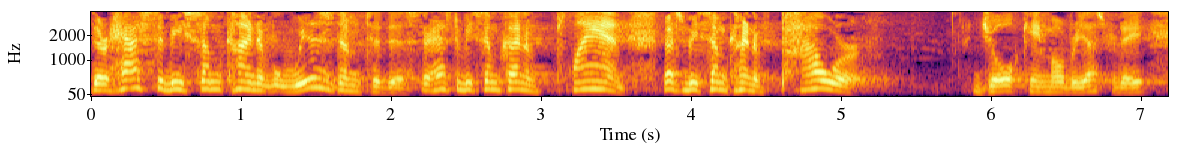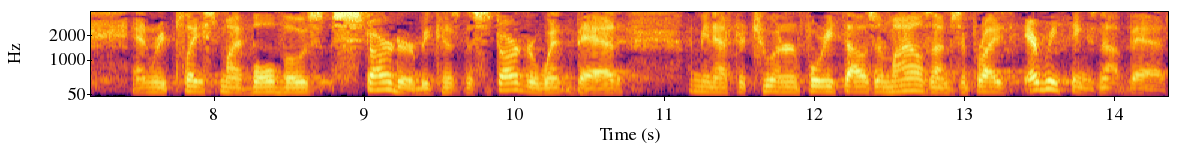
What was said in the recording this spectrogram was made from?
there has to be some kind of wisdom to this. There has to be some kind of plan. There has to be some kind of power. Joel came over yesterday and replaced my Volvo's starter because the starter went bad. I mean, after 240,000 miles, I'm surprised everything's not bad.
